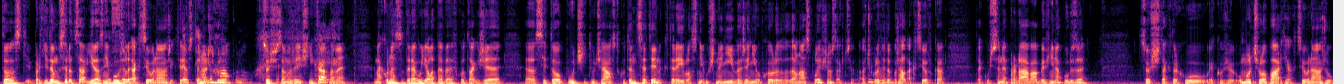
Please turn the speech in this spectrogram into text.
to, proti tomu se docela výrazně to bouřili akcionáři, kterým to, to nelíbilo. Chápu, no. Což samozřejmě všichni chápeme. Nakonec to teda udělala PPF tak, že eh, si to půjčí tu částku ten CETIN, který vlastně už není veřejně obchodovatelná společnost, ačkoliv je to mhm. pořád akciovka, tak už se neprodává běžně na burze, což tak trochu jakože umlčelo pár těch akcionářů.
